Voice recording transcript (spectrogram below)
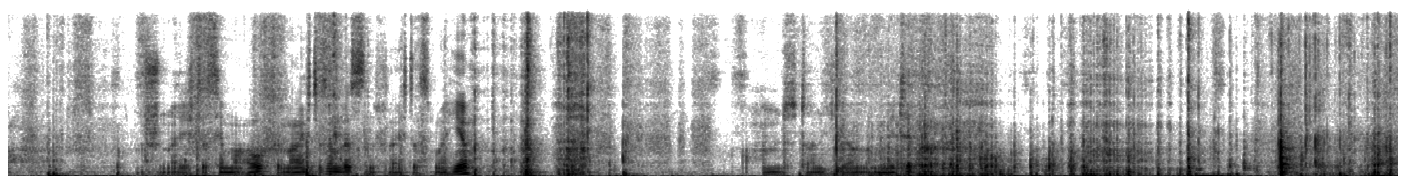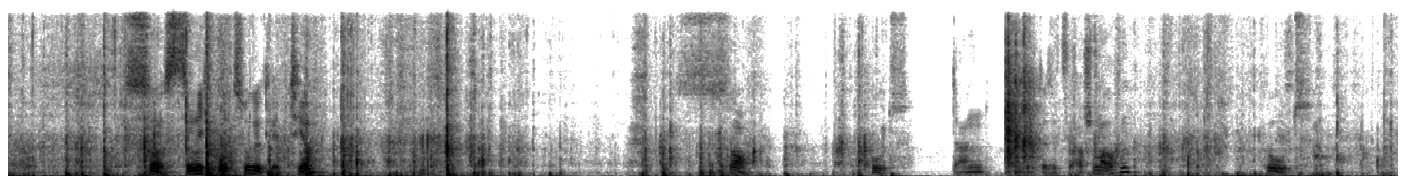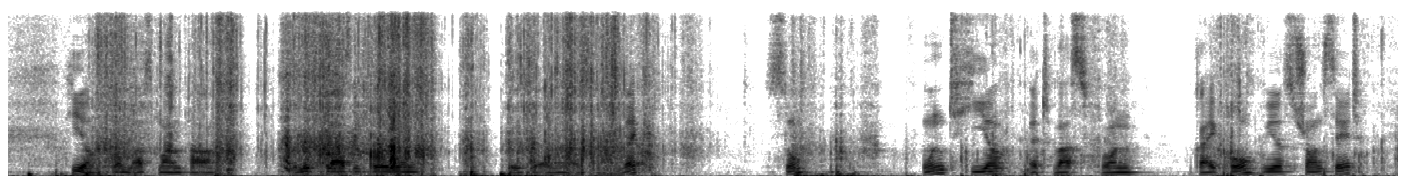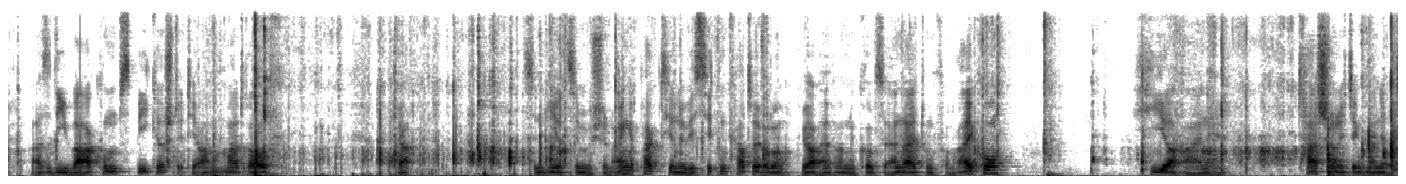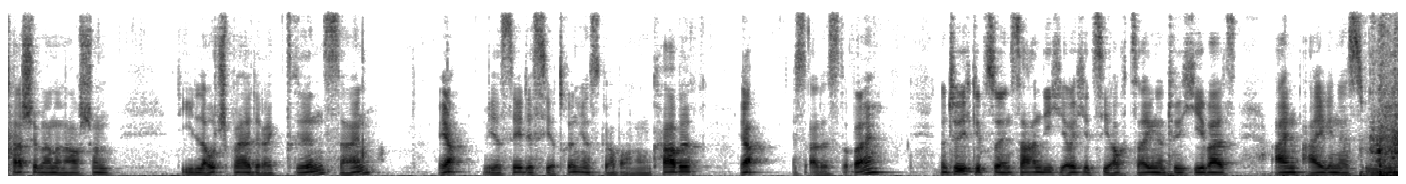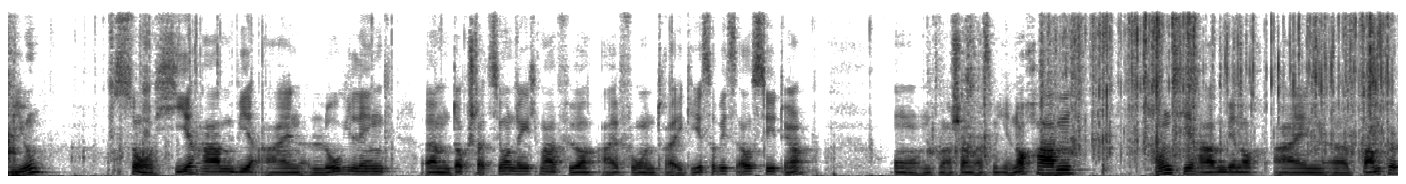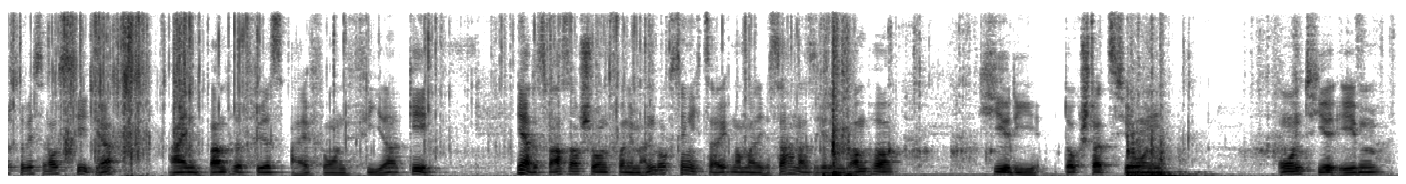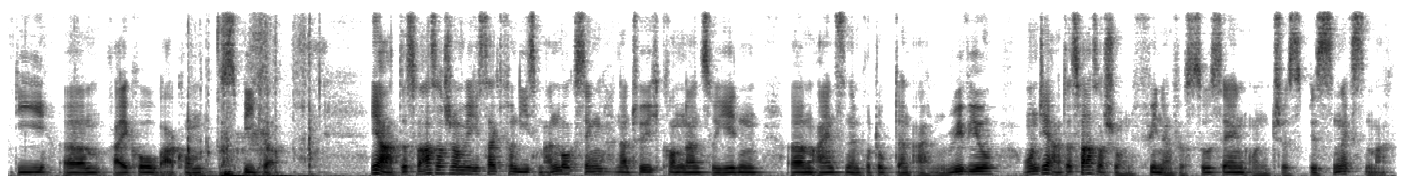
Dann schneide ich das hier mal auf. Wie mache ich das am besten? Vielleicht erstmal hier. Und dann hier in der Mitte. So, ist ziemlich gut zugeklebt hier. So. Gut. Dann ich das jetzt hier auch schon mal offen. Gut. Hier kommen erstmal ein paar Luftblasenfolien. Ich erstmal weg. So. Und hier etwas von Raiko, wie ihr es schon seht. Also die Vakuum-Speaker steht hier auch nochmal drauf. Sind hier ziemlich schön eingepackt. Hier eine Visitenkarte oder ja, einfach eine kurze Anleitung von Reiko. Hier eine Tasche und ich denke mal in der Tasche werden dann auch schon die Lautsprecher direkt drin sein. Ja, wie ihr seht, ist hier drin. Hier ist glaube auch noch ein Kabel. Ja, ist alles dabei. Natürlich gibt es so den Sachen, die ich euch jetzt hier auch zeige, natürlich jeweils ein eigenes Review. So, hier haben wir ein Logilink ähm, Dockstation, denke ich mal, für iPhone 3G, so wie es aussieht, ja. Und mal schauen, was wir hier noch haben. Und hier haben wir noch ein äh, Bumper, so wie es aussieht, ja. Ein Bumper fürs iPhone 4G. Ja, das war es auch schon von dem Unboxing. Ich zeige euch nochmal die Sachen. Also hier den Bumper, hier die Dockstation und hier eben die ähm, Raiko Vacuum Speaker. Ja, das war es auch schon, wie gesagt, von diesem Unboxing. Natürlich kommt dann zu jedem ähm, einzelnen Produkt dann ein Review. Und ja, das war's auch schon. Vielen Dank fürs Zusehen und tschüss, bis zum nächsten Mal.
